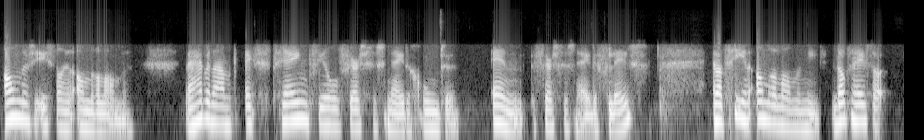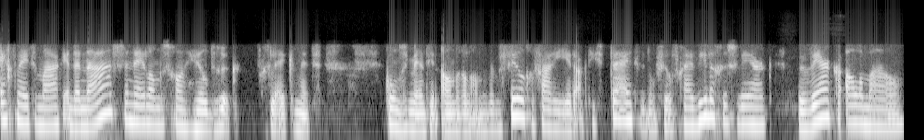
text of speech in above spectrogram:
anders is dan in andere landen. We hebben namelijk extreem veel vers gesneden groenten en vers gesneden vlees. En dat zie je in andere landen niet. Dat heeft er echt mee te maken. En daarnaast zijn Nederlanders gewoon heel druk vergeleken met consumenten in andere landen. We hebben veel gevarieerde activiteiten, we doen veel vrijwilligerswerk, we werken allemaal.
